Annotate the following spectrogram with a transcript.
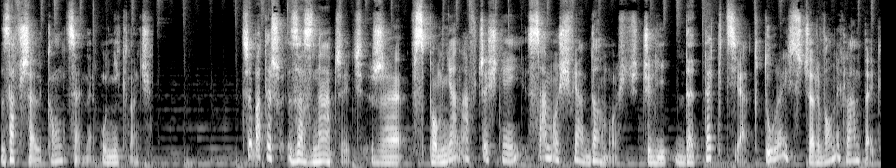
za wszelką cenę uniknąć. Trzeba też zaznaczyć, że wspomniana wcześniej samoświadomość, czyli detekcja którejś z czerwonych lampek,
